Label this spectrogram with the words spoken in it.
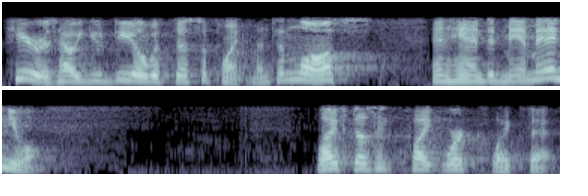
Here is how you deal with disappointment and loss, and handed me a manual. Life doesn't quite work like that.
